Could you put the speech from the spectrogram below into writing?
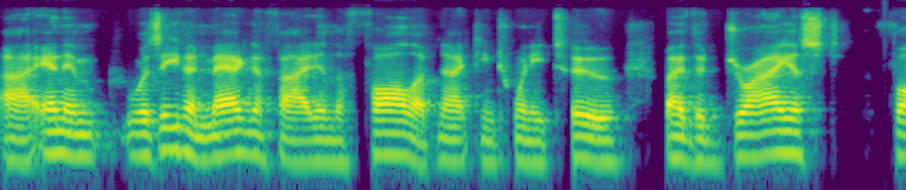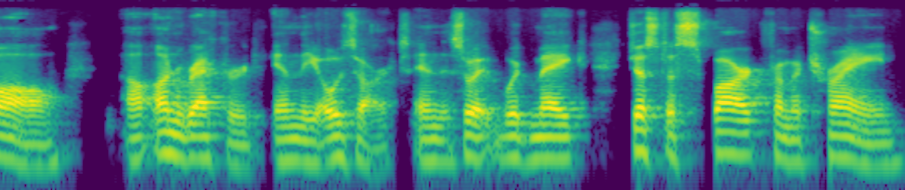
Uh, and it was even magnified in the fall of 1922 by the driest fall uh, on record in the Ozarks. And so it would make just a spark from a train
